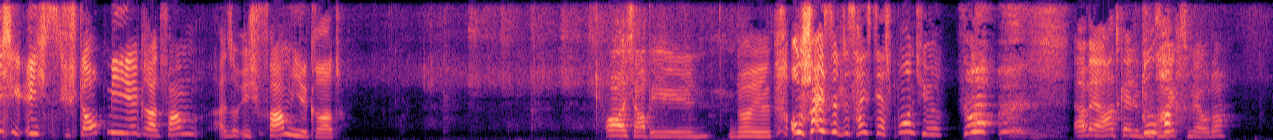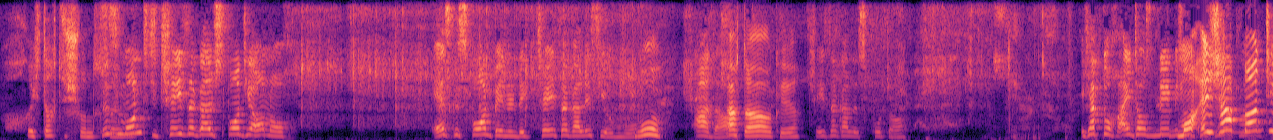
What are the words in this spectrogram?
Ich, ich staub mir hier gerade farm. Also ich farm hier gerade. Oh, ich hab ihn. Geil. Oh scheiße, das heißt, der spawnt hier. Aber er hat keine guten hast- Max mehr, oder? Och, ich dachte schon. Das ist wäre- Monty. Chaser Gal spawnt hier auch noch. Er ist gespawnt, Benedikt. Chaser Gal ist hier irgendwo. Wo? Ah, da. Ach da, okay. Chaser Gal ist Futter. Ich hab noch 1000 Leben. Mo bin ich hab Monty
